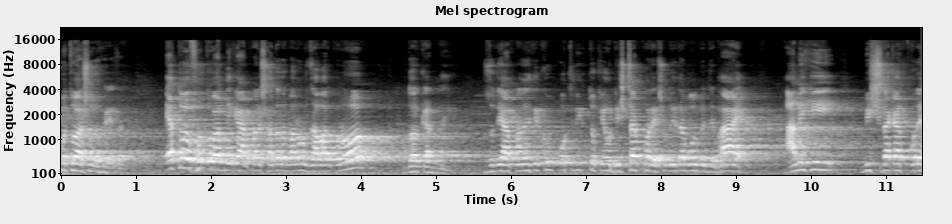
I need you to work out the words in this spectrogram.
ফতুয়া শুরু হয়ে যায়। এত ফতুয়ার দিকে আপনার সাধারণ মানুষ যাওয়ার কোনো দরকার নাই। যদি আপনাদেরকে খুব অতিরিক্ত কেউ ডিস্টার্ব করে, শুধু এটা বলবেন যে, ভাই, আমি কি বিশ টাকাত পরে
